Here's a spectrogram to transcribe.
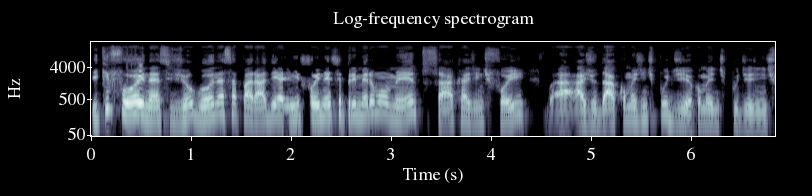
e que foi, né? Se jogou nessa parada e ali foi nesse primeiro momento, saca? A gente foi ajudar como a gente podia. Como a gente podia, a gente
